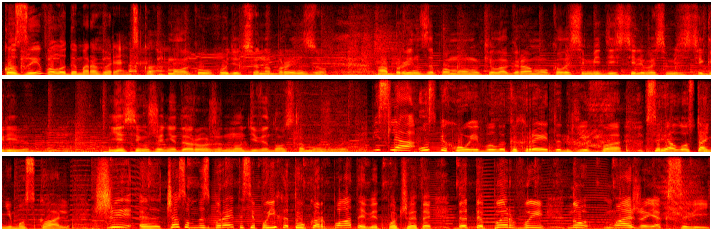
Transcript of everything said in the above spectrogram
Кози Володимира Горянського. Молоко уходит все на брынзу, а брынза, по-моему, килограмм около 70 или 80 гривен. Если уже не дороже, ну 90 может быть. Після успіху і великих рейтингів е, серіалу Останній москаль. Чи е, часом не збираєтеся поїхати у Карпати відпочити, де тепер ви ну майже як свій?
